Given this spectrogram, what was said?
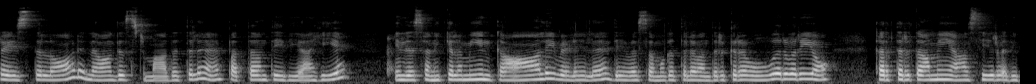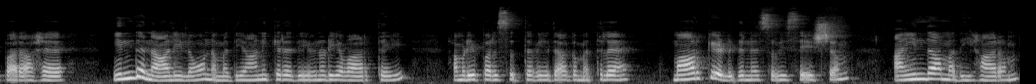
ப்ரைஸ் த லார்ட் இந்த ஆகஸ்ட் மாதத்தில் பத்தாம் தேதி ஆகிய இந்த சனிக்கிழமையின் காலை வேளையில் தேவ சமூகத்தில் வந்திருக்கிற ஒவ்வொருவரையும் கர்த்தர் தாமே ஆசீர்வதிப்பாராக. இந்த நாளிலும் நம்ம தியானிக்கிற தேவனுடைய வார்த்தை நம்முடைய பரிசுத்த வேதாகமத்தில் மார்க் எழுதின சுவிசேஷம் ஐந்தாம் அதிகாரம்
